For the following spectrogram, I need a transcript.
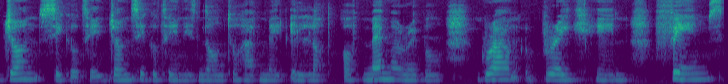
John Singleton. John Singleton is known to have made a lot of memorable, groundbreaking films.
